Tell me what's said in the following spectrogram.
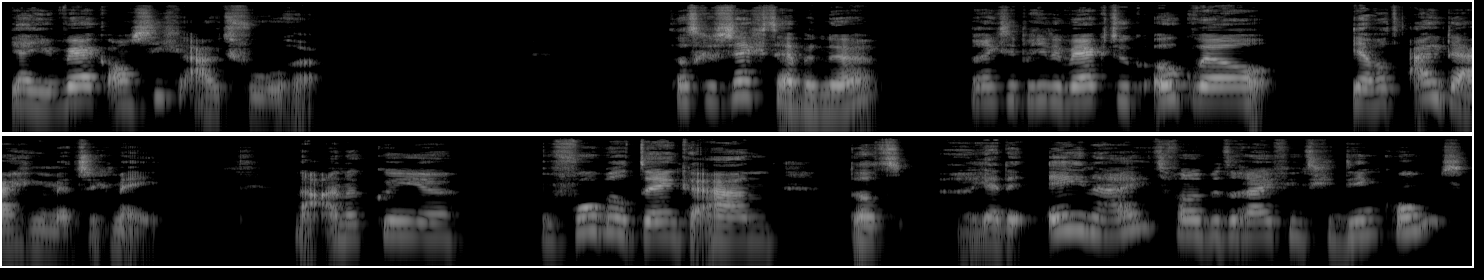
ja, je werk aan zich uitvoeren. Dat gezegd hebbende, brengt hybride werk natuurlijk ook wel ja, wat uitdagingen met zich mee. Nou, en dan kun je bijvoorbeeld denken aan dat ja, de eenheid van het bedrijf in het geding komt.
